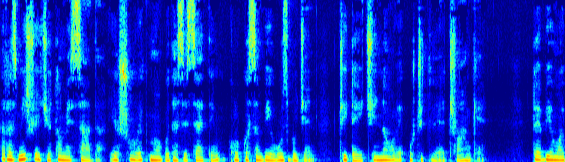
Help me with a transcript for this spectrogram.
Razmišljajući o tome sada, još uvijek mogu da se setim koliko sam bio uzbuđen čitajući nove učitelje članke. To je bio moj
